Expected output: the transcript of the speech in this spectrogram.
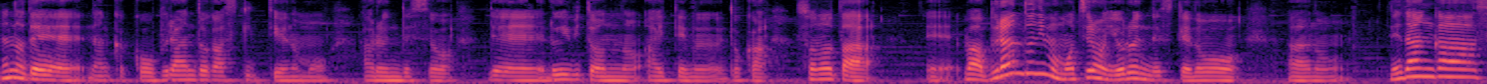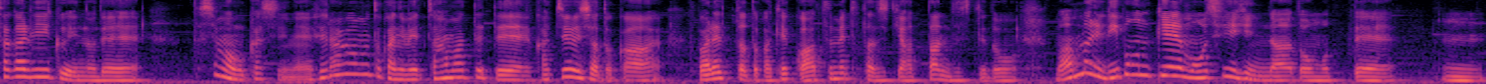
なのでなんかこうブランドが好きっていうのもあるんですよ。でルイ・ヴィトンのアイテムとかその他、えー、まあブランドにももちろんよるんですけどあの値段が下がりにくいので私も昔ねフェラガモとかにめっちゃハマっててカチューシャとかバレッタとか結構集めてた時期あったんですけど、まあ、あんまりリボン系も欲しいひんなと思って、うん、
